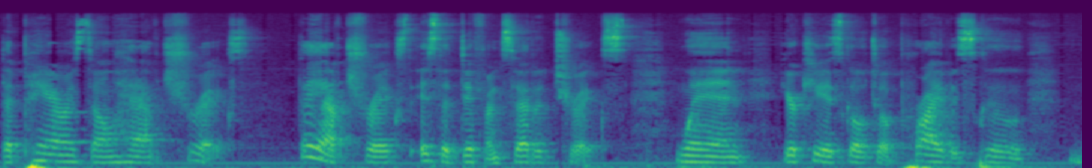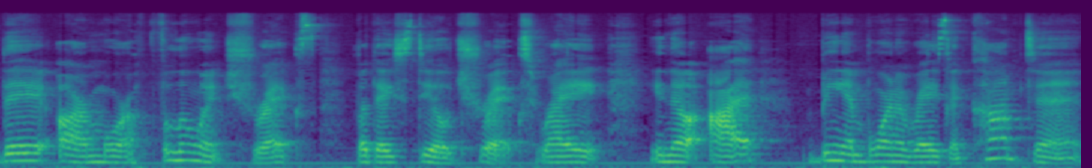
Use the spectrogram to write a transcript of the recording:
the parents don't have tricks. They have tricks. It's a different set of tricks. When your kids go to a private school, they are more affluent tricks, but they still tricks, right? You know, I being born and raised in Compton,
